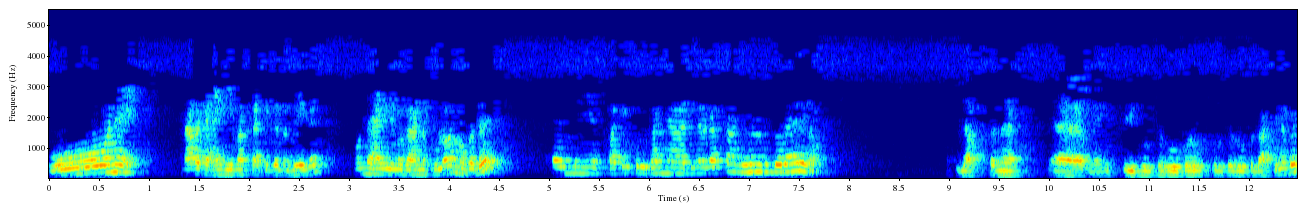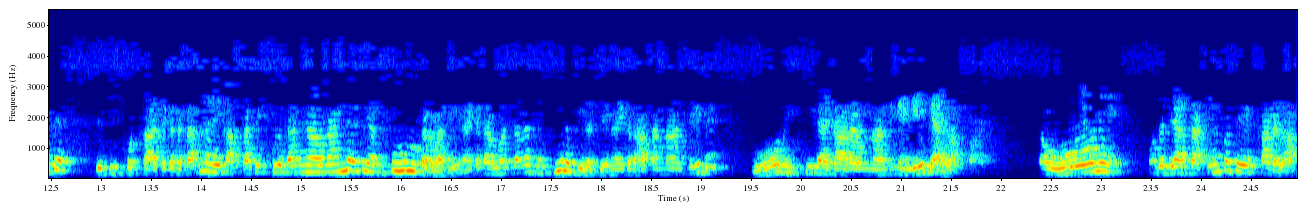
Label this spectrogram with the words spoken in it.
ඕනේ නරක හැඟීමක් ඇති කරන දෙයක හොඳ හැඟීම ගන්න පුළුවන්. මොකද මේ පටිච්ච සංඥා ඇති කරගත්තා නිවනට දොර ඇරෙනවා. ලක්ෂණ මේ ස්ත්‍රී පුරුෂ රූප පුරුෂ රූප දකින්නකොට දෙතිස් කොටාසයකට කරලා ඒක අපටික්කුල සංඥාව ගන්න ඇති අපි පුහුණු කරලා තියෙනවා. ඒකට අවුවත් තමයි කියලා කියලා තියෙනවා. ඒක රහතන් වහන්සේගෙට ඕම ඉස්තිලා කාරණාන්තික ඇඟේ කැලලක් පායි. ඕනේ හොඳ දෙයක් දකින්නකොට ඒක කඩලා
